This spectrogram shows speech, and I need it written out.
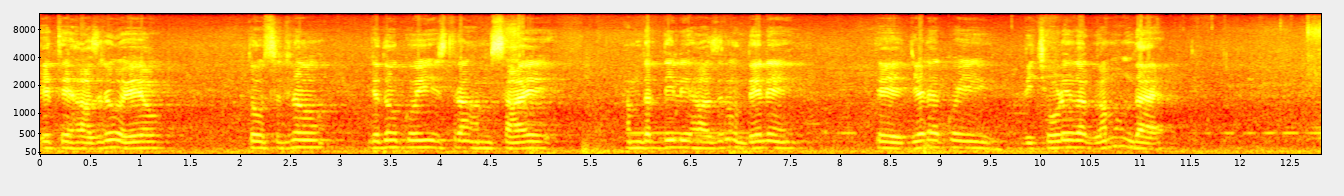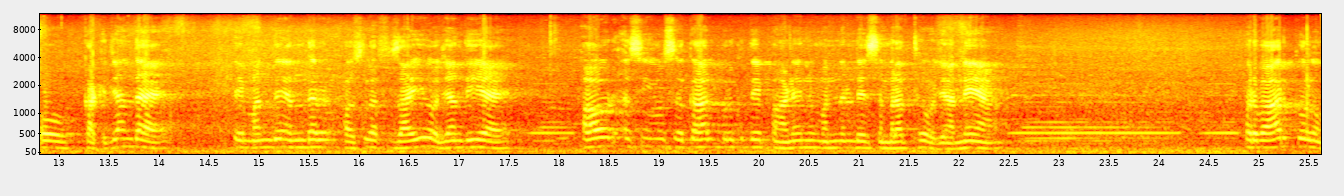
ਇੱਥੇ ਹਾਜ਼ਰ ਹੋਏ ਹੋ। ਤੋ ਸੱਜਣੋ ਜਦੋਂ ਕੋਈ ਇਸ ਤਰ੍ਹਾਂ ਹਮਸਾਏ ਹਮਦਰਦੀ ਲਈ ਹਾਜ਼ਰ ਹੁੰਦੇ ਨੇ ਤੇ ਜਿਹੜਾ ਕੋਈ ਵਿਛੋੜੇ ਦਾ ਗਮ ਹੁੰਦਾ ਹੈ, ਉਹ ਘਟ ਜਾਂਦਾ ਹੈ ਤੇ ਮਨ ਦੇ ਅੰਦਰ ਹੌਸਲਾ ਅਫਜ਼ਾਈ ਹੋ ਜਾਂਦੀ ਹੈ ਔਰ ਅਸੀਂ ਉਸ ਅਕਾਲ ਪੁਰਖ ਦੇ ਭਾਣੇ ਨੂੰ ਮੰਨਣ ਦੇ ਸਮਰੱਥ ਹੋ ਜਾਂਦੇ ਆ ਪਰਿਵਾਰ ਕੋਲੋਂ,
